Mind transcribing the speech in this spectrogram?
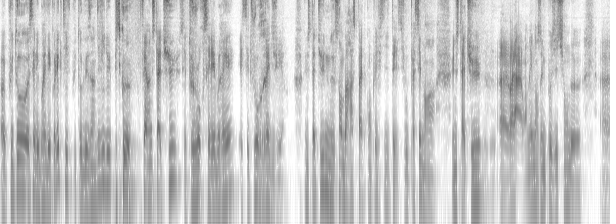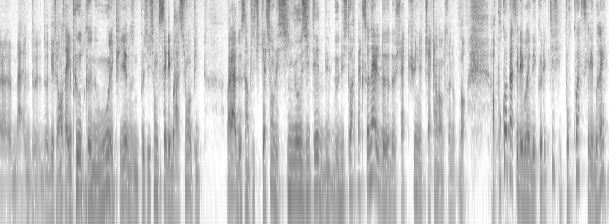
Euh, Plutôt célébrer des collectifs plutôt que des individus. Puisque faire une statue, c'est toujours célébrer et c'est toujours réduire. Une statue ne s'embarrasse pas de complexité. Si vous passez devant une statue, voilà, on est dans une position de, bah, de, de, déférence. Elle est plus haute que nous, et puis dans une position de célébration, et puis voilà, de simplification des sinuosités de, l'histoire personnelle de, chacune et de chacun d'entre nous. Bon. Alors pourquoi pas célébrer des collectifs et pourquoi célébrer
